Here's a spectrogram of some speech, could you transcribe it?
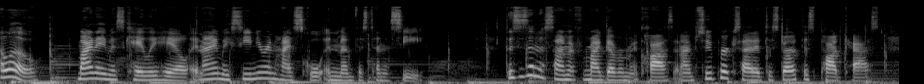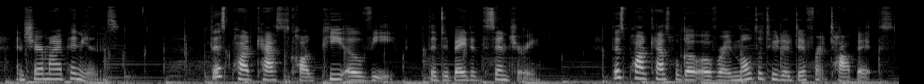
Hello, my name is Kaylee Hale, and I am a senior in high school in Memphis, Tennessee. This is an assignment for my government class, and I'm super excited to start this podcast and share my opinions. This podcast is called POV, the Debate of the Century. This podcast will go over a multitude of different topics.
